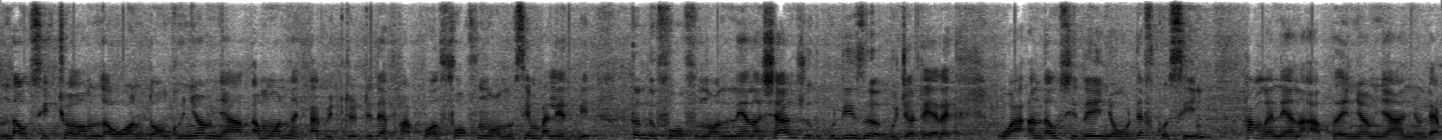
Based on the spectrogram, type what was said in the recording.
ndaw si corom la woon. Donc ñoom ñaar amoon nañ habitude di def rapport foofu noonu si mbalit bi tëdd foofu noonu. Nee na chaque jour bu 10 heures bu jotee rek waa ndaw si day ñëw def ko signe. Xam nga nee na après ñoom ñaar ñu dem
